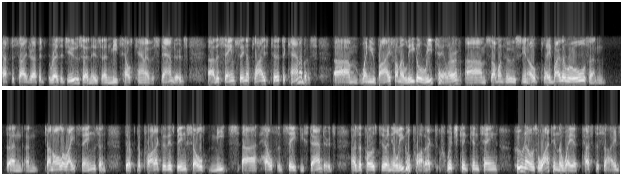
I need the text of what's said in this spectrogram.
pesticide residues and is and meets Health Canada standards. Uh, the same thing applies to, to cannabis. Um, when you buy from a legal retailer, um, someone who's you know played by the rules and and, and done all the right things, and the, product that is being sold meets uh, health and safety standards, as opposed to an illegal product which can contain who knows what in the way of pesticides,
